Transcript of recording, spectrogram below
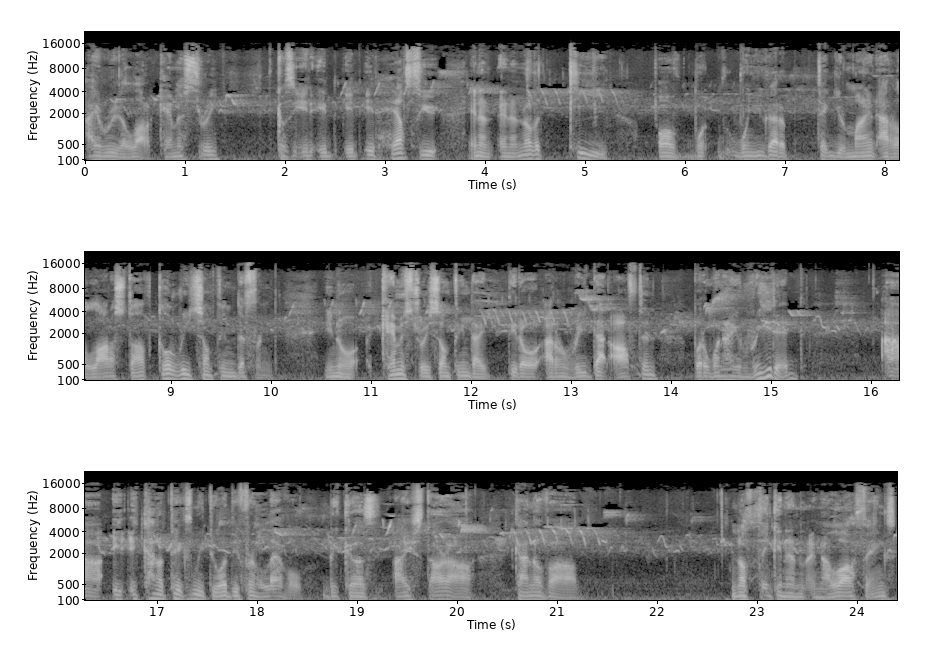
I read a lot of chemistry because it, it, it, it helps you. And, another key of when you got to take your mind out of a lot of stuff, go read something different. You know, chemistry is something that, you know, I don't read that often, but when I read it, uh, it, it kind of takes me to a different level because I start uh, kind of uh, not thinking in, in, a lot of things,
